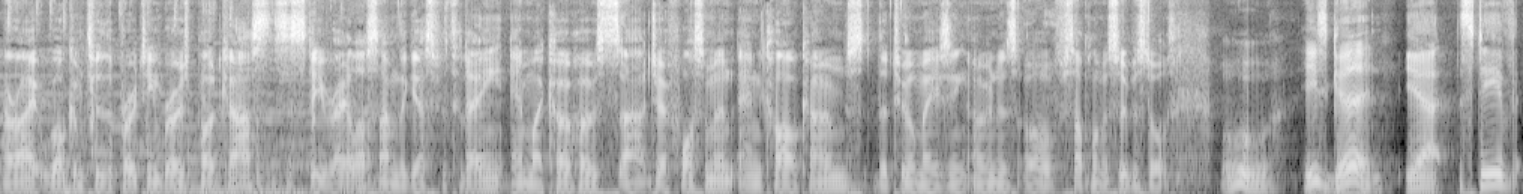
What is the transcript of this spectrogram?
All right, welcome to the Protein Bros podcast. This is Steve Raylos. I'm the guest for today, and my co-hosts are Jeff Wasserman and Kyle Combs, the two amazing owners of Supplement Superstores. Ooh, he's good. Yeah, Steve,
